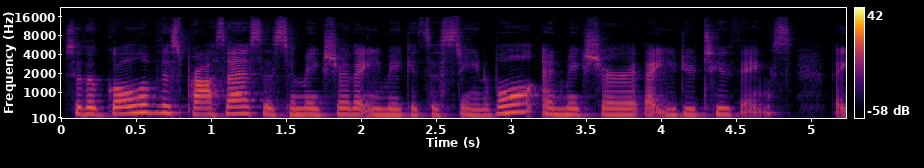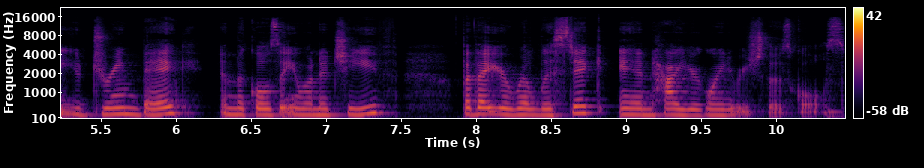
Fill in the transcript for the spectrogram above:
So, the goal of this process is to make sure that you make it sustainable and make sure that you do two things that you dream big in the goals that you want to achieve, but that you're realistic in how you're going to reach those goals.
